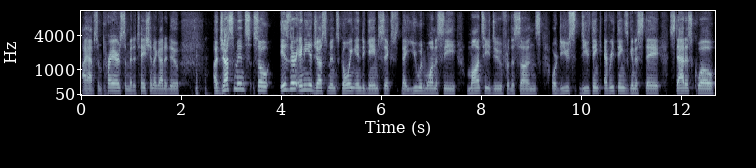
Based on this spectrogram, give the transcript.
I have some prayers, some meditation I got to do, adjustments. So, is there any adjustments going into Game Six that you would want to see Monty do for the Suns, or do you do you think everything's going to stay status quo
